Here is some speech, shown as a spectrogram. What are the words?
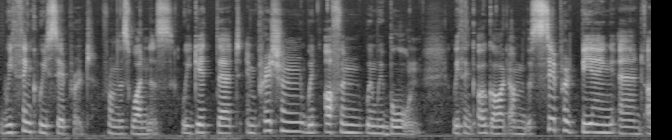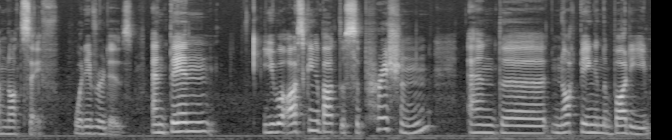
we think we're separate from this oneness. We get that impression when, often when we're born. We think, oh God, I'm the separate being and I'm not safe, whatever it is. And then you were asking about the suppression and the not being in the body.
